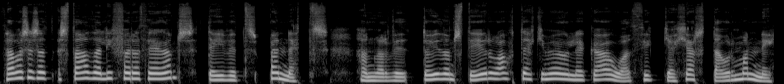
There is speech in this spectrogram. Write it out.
Það var sérstaklega staða líffæra þegans, David Bennett. Hann var við dauðan styr og átti ekki möguleika á að þykja hjarta úr manni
